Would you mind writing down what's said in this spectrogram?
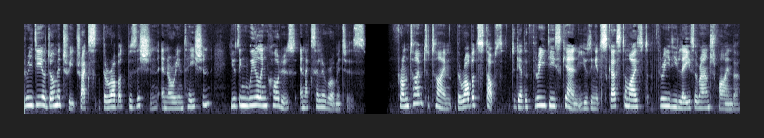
3D odometry tracks the robot position and orientation using wheel encoders and accelerometers. From time to time, the robot stops to get a 3D scan using its customized 3D laser rangefinder.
